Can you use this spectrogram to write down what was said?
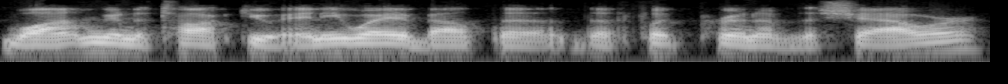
Well, I'm going to talk to you anyway about the the footprint of the shower.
